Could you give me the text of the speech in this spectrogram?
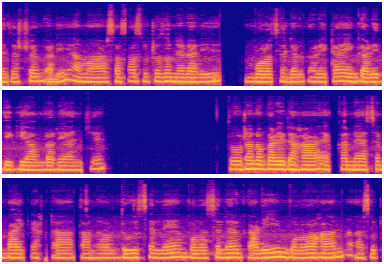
নিজস্ব গাড়ি। আমার চাচা ছোট জনের বড় ছেলের গাড়িটা, এই গাড়ি দিয়ে গিয়ে আমরা আনছে। তো উঠানো গাড়ি রাখা, একখানে আছে বাইক, একটা তার দুই ছেলে, বড় ছেলের গাড়ি, বড় হান, আর ছোট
